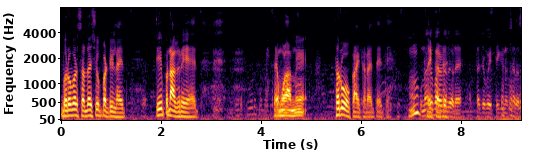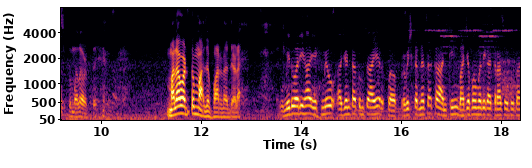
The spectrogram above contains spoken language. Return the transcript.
बरोबर सदाशिव पाटील आहेत. ते पण आग्रही आहेत. त्यामुळं आम्ही ठरवू काय करायचं आहे ते. हं? कुणाचं पारडं जड आहे? आताच्या बैठकीनुसार असं तुम्हाला वाटतंय? मला वाटतं माझं फारडं जड आहे. उमेदवारी हा एकमेव अजेंडा तुमचा आहे. प- प्रवेश करण्याचा का आणखीन भाजपमध्ये काय त्रास होत होता?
